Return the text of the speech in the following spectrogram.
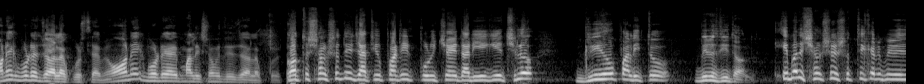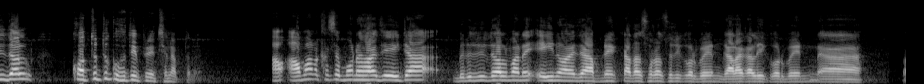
অনেক ভোটে জয়লাভ করছি আমি। অনেক ভোটে মালিক সমিতিতে জয়লাভ করেছি। গত সংসদে জাতীয় পার্টির পরিচয় দাঁড়িয়ে গিয়েছিল গৃহপালিত বিরোধী দল। এবারে সংসদে সত্যিকার বিরোধী দল কতটুকু হতে পেরেছেন আপনারা? আমার কাছে মনে হয় যে এইটা বিরোধী দল মানে এই নয় যে আপনি কাদা ছোড়াছুরি করবেন গালাগালি করবেন তো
